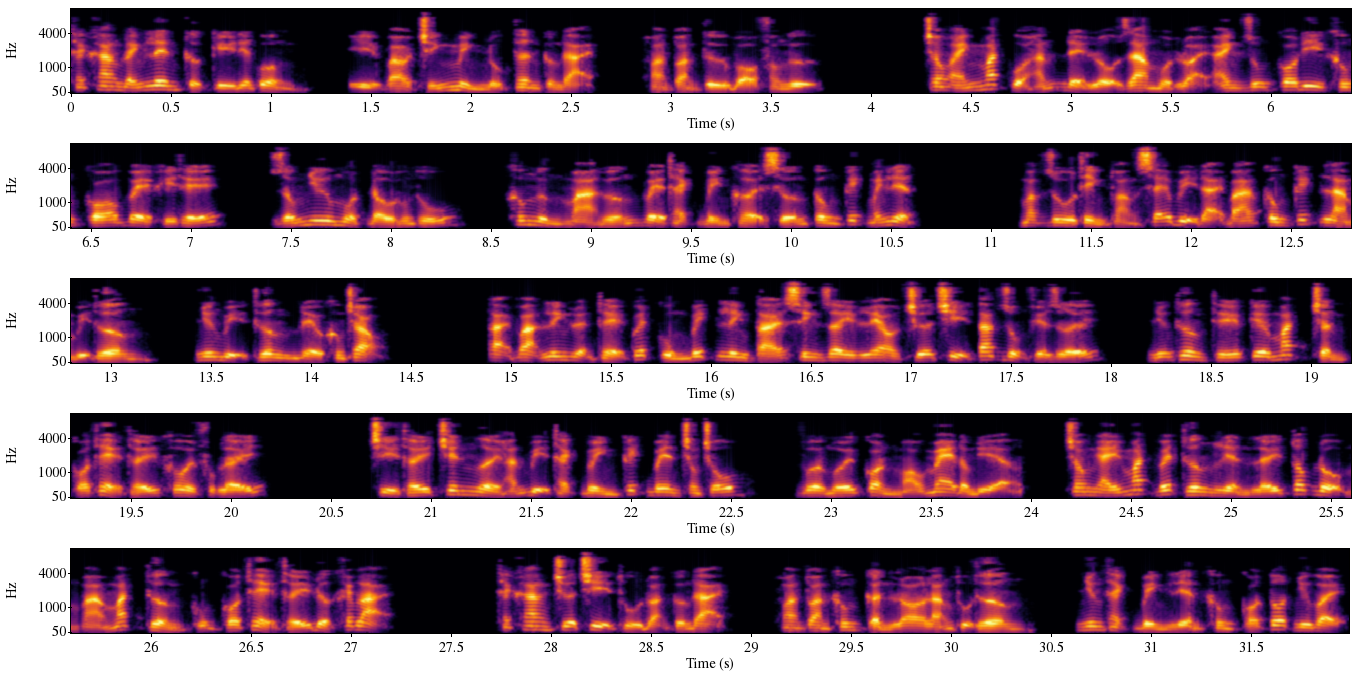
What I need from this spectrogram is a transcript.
Thạch khang đánh lên cực kỳ điên cuồng ỉ vào chính mình nhục thân cường đại, hoàn toàn từ bỏ phòng ngự. Trong ánh mắt của hắn để lộ ra một loại anh dũng có đi không có về khí thế, giống như một đầu hung thú không ngừng mà hướng về thạch bình khởi xướng công kích mãnh liệt. Mặc dù thỉnh thoảng sẽ bị đại bá công kích làm bị thương, nhưng bị thương đều không trọng. Tại vạn linh luyện thể quyết cùng bích linh tái sinh dây leo chữa trị tác dụng phía dưới, những thương thế kia mắt trần có thể thấy khôi phục lấy. Chỉ thấy trên người hắn bị thạch bình kích bên trong chỗ, vừa mới còn máu me đồng địa, trong nháy mắt vết thương liền lấy tốc độ mà mắt thường cũng có thể thấy được khép lại. Thạch khang chữa trị thủ đoạn cường đại, hoàn toàn không cần lo lắng thụ thương, nhưng thạch bình liền không có tốt như vậy.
